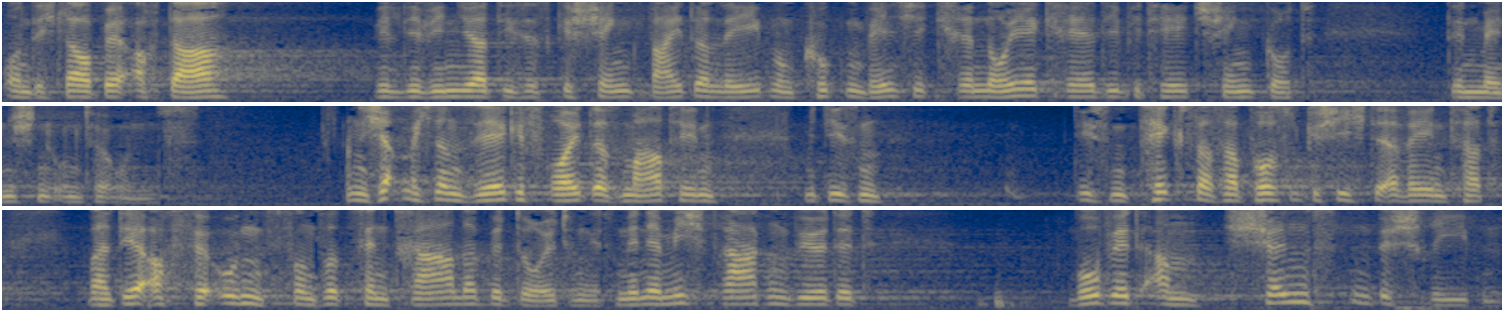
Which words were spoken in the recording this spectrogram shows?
Und ich glaube, auch da will die Vineyard dieses Geschenk weiterleben und gucken, welche neue Kreativität schenkt Gott den Menschen unter uns. Und ich habe mich dann sehr gefreut, dass Martin mit diesem diesen Text aus Apostelgeschichte erwähnt hat, weil der auch für uns von so zentraler Bedeutung ist. Und wenn ihr mich fragen würdet, wo wird am schönsten beschrieben,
